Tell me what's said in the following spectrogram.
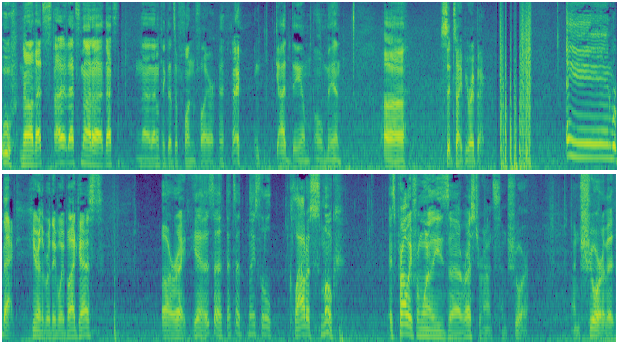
Oof, no, that's uh, that's not a that's no, I don't think that's a fun fire. God damn, oh man. Uh, sit tight, be right back. And we're back here on the Birthday Boy podcast. All right, yeah, that's a that's a nice little cloud of smoke. It's probably from one of these uh, restaurants. I'm sure. I'm sure of it.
